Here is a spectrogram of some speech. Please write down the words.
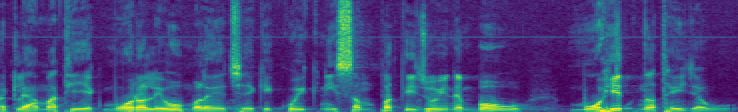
એટલે આમાંથી એક મોરલ એવું મળે છે કે કોઈકની સંપત્તિ જોઈને બહુ મોહિત ન થઈ જવું.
